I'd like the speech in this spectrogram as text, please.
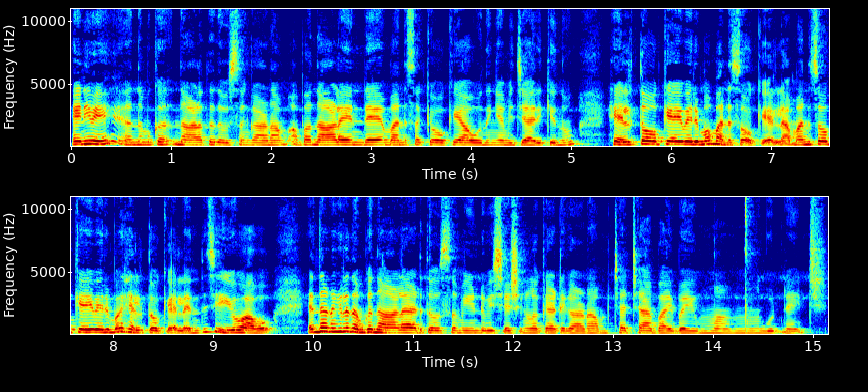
എനിവേ നമുക്ക് നാളത്തെ ദിവസം കാണാം. അപ്പോൾ നാളെ എന്റെ മനസ്സൊക്കെ ഓക്കെ ആവുമെന്ന് ഞാൻ വിചാരിക്കുന്നു. ഹെൽത്ത് ഓക്കെ ആയി വരുമ്പോൾ മനസ്സ് ഓക്കെ അല്ല. മനസ്സ് ഓക്കെ ആയി വരുമ്പോൾ ഹെൽത്ത് ഓക്കെ അല്ല. എന്ത് ചെയ്യുമോ ആവോ. എന്താണെങ്കിലും നമുക്ക് നാളെ അടുത്ത ദിവസം വീണ്ടും വിശേഷങ്ങളൊക്കെ ആയിട്ട് കാണാം. ചച്ചാ ബൈ ബൈ ഗുഡ് നൈറ്റ്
